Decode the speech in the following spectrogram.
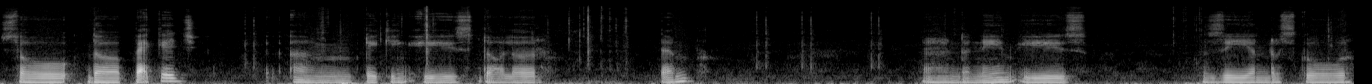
So the package I'm taking is dollar temp and the name is z underscore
